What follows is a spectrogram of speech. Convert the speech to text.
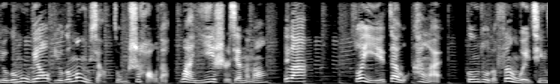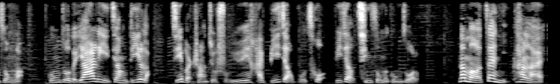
有个目标，有个梦想总是好的，万一实现了呢，对吧？所以在我看来，工作的氛围轻松了，工作的压力降低了，基本上就属于还比较不错、比较轻松的工作了。那么在你看来，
